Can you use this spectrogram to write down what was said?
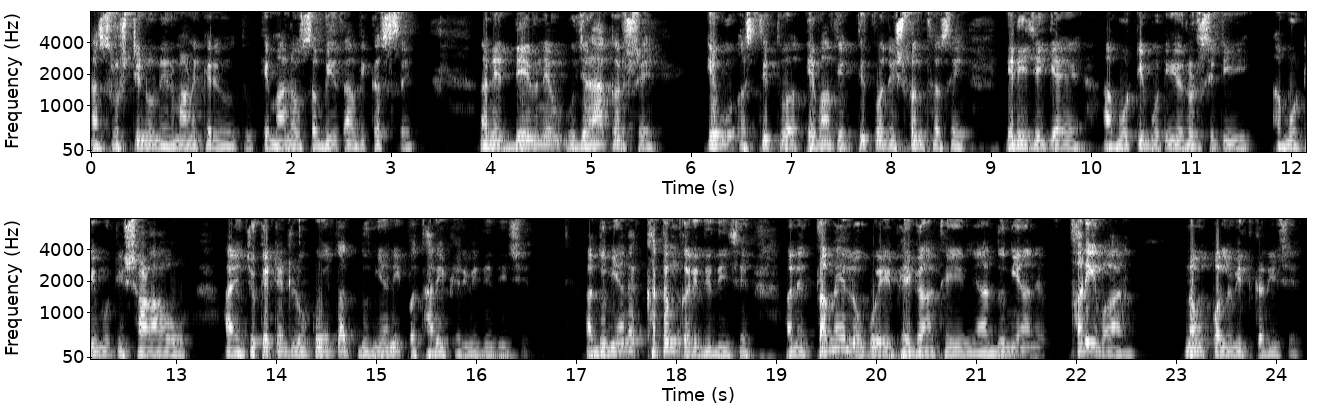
આ સૃષ્ટિનું નિર્માણ કર્યું હતું કે માનવ સભ્યતા વિકસશે અને દેવને ઉજળા કરશે, એવું અસ્તિત્વ, એવા વ્યક્તિત્વ નિષ્પન્ન થશે, એની જગ્યાએ આ મોટી મોટી યુનિવર્સિટી, આ મોટી મોટી શાળાઓ, આ એજ્યુકેટેડ લોકોએ તો દુનિયાની પથારી ફેરવી દીધી છે. આ દુનિયાને ખતમ કરી દીધી છે. અને તમે લોકોએ ભેગા થઈને આ દુનિયાને ફરીવાર નવપલવિત કરી છે.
